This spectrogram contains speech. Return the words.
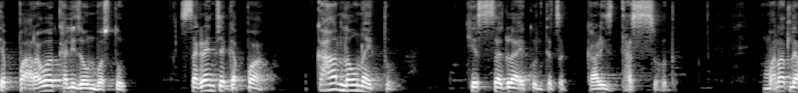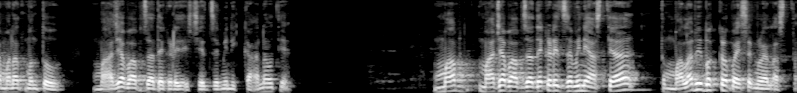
त्या पारावर खाली जाऊन बसतो. सगळ्यांच्या गप्पा कान लावून ऐकतो. हे सगळं ऐकून त्याचं काळीच धास होत. मनातल्या मनात म्हणतो माझ्या बापजाद्याकडे शेत जमिनी का नव्हत्या? मा माझ्या बापजाद्याकडे जमिनी असत्या तर मला बी बक्कळ पैसा मिळाला असता.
